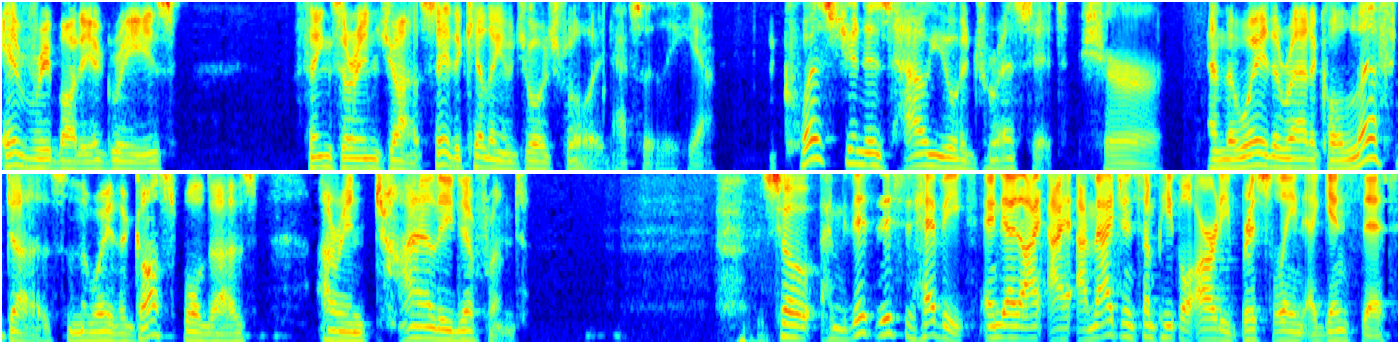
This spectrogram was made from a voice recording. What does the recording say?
everybody agrees things are unjust. Say the killing of George Floyd. Absolutely. Yeah. The question is how you address it. Sure. And the way the radical left does and the way the gospel does are entirely different. So, I mean, this, this is heavy. And I, I, imagine some people are already bristling against this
